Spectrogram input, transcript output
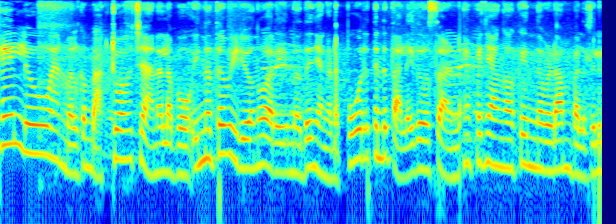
Hello and welcome back to our channel അപ്പോൾ ഇന്നത്തെ വീഡിയോ എന്ന് പറയുന്നത് ഞങ്ങളുടെ പൂരത്തിന്റെ തലേദിവസമാണ് അപ്പോൾ ഞങ്ങൾക്ക് ഇന്നിവിടെ അമ്പലത്തിൽ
